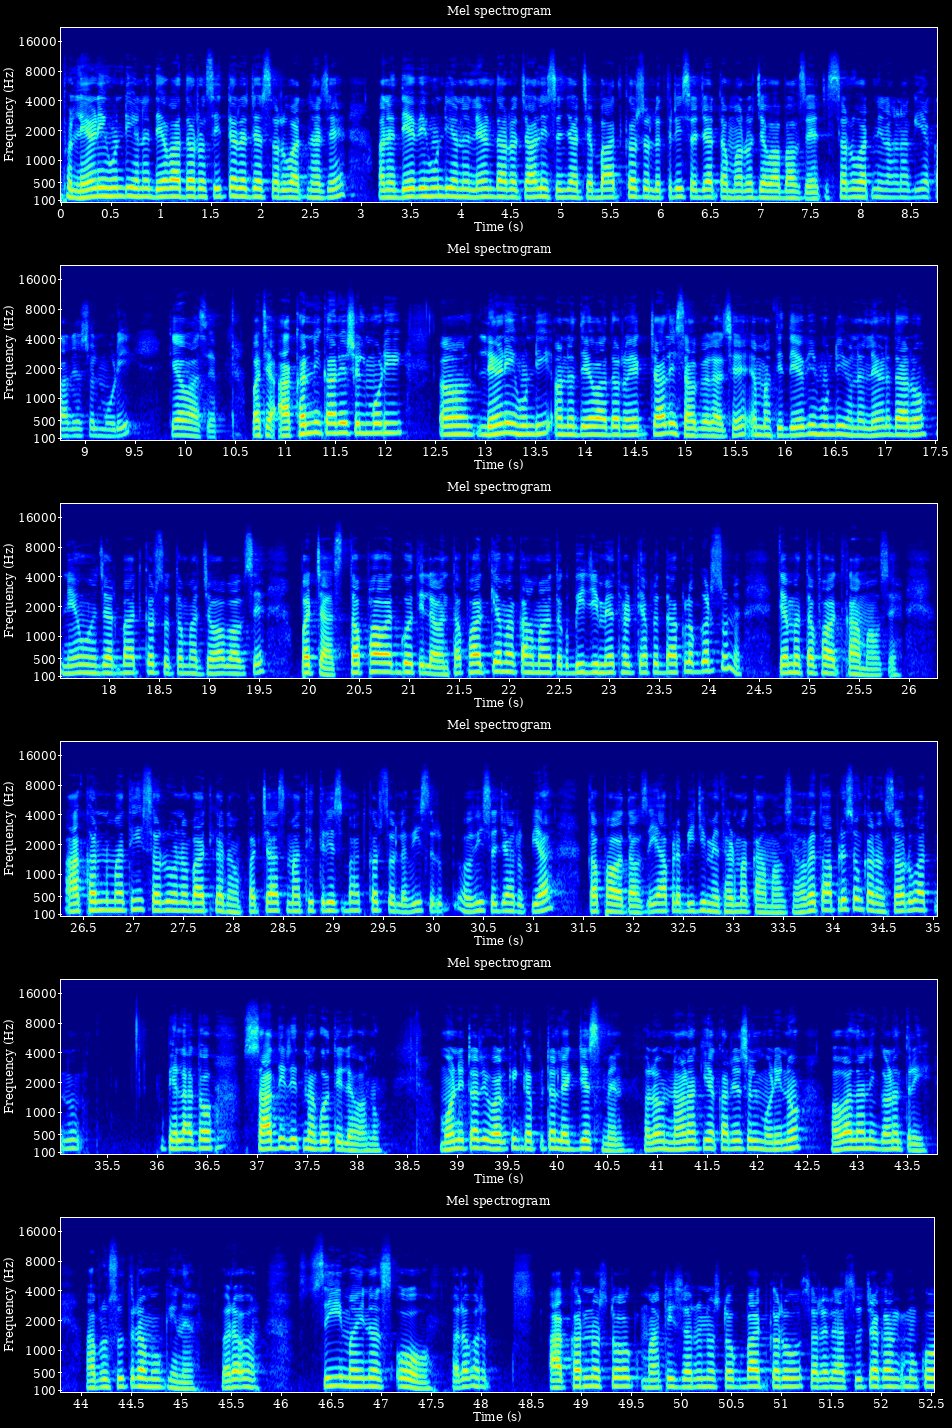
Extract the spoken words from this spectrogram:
તો લેણી હુંડી અને દેવાદારો સિત્તેર હજાર શરૂઆતના છે. અને દેવી હુંડી અને લેણદારો ચાલીસ હજાર છે. બાદ કરશો એટલે ત્રીસ હજાર તમારો જવાબ આવશે. શરૂઆતની નાણાકીય કાર્યશીલ મૂડી કહેવાશે. પછી આખરની કાર્યશીલ મૂડી લેણી હુંડી અને દેવાદારો એક ચાલીસ આપેલા છે. એમાંથી દેવી હુંડી અને લેણદારો નેવું હજાર. બાદ કરશો તમારો જવાબ આવશે પચાસ. તફાવત ગોતી લેવાનો. તફાવત કેમાં કામ આવે તો બીજી મેથડથી આપણે દાખલો કરશું ને, તેમાં તફાવત કામ આવશે. આખરમાંથી શરૂનો બાદ કરવાનું પચાસમાંથી ત્રીસ બાદ કરશો એટલે વીસ વીસ હજાર રૂપિયા તફાવત આવશે. એ આપણે બીજી મેથડમાં કામ આવશે. હવે તો આપણે શું કરવાનું? શરૂઆતનું, પહેલાં તો સાદી રીતના ગોતી લેવાનું. મોનિટરી વર્કિંગ કેપિટલ એડજસ્ટમેન્ટ બરાબર? નાણાકીય કાર્યશીલ મૂડીનો હવાલાની ગણતરી. આપણું સૂત્ર મૂકીને, બરાબર? સી માઇનસ ઓ બરાબર? આખરનો સ્ટોક માથી શરૂનો સ્ટોક બાદ કરો, સરેરાશ સૂચકાંક મૂકો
